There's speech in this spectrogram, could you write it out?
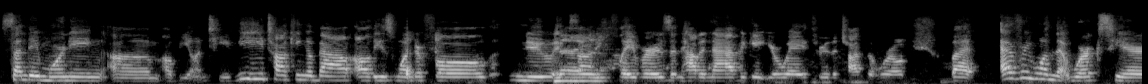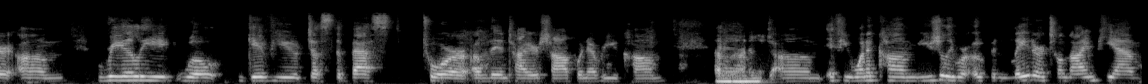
Sunday morning, um, I'll be on TV talking about all these wonderful new nice. exotic flavors and how to navigate your way through the chocolate world. But everyone that works here um, really will give you just the best tour of the entire shop whenever you come. And um, if you want to come, usually we're open later till 9 p.m.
